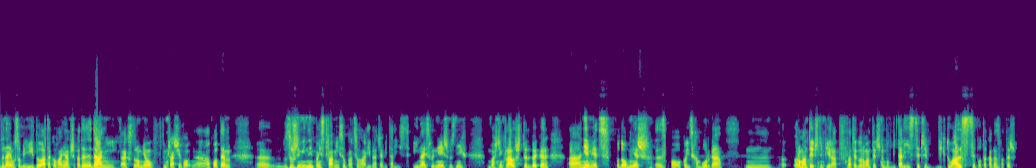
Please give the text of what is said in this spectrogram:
wynajął sobie ich do atakowania na przykład Danii, tak, z którą miał w tym czasie wojnę, a potem e, z różnymi innymi państwami współpracowali bracia witaliscy. I najsłynniejszym z nich właśnie Klaus Stüdbecker, Niemiec, podobnież po okolicy Hamburga, mm, romantyczny pirat. Dlaczego romantyczny? Bo witaliscy czy wiktualscy, bo taka nazwa też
